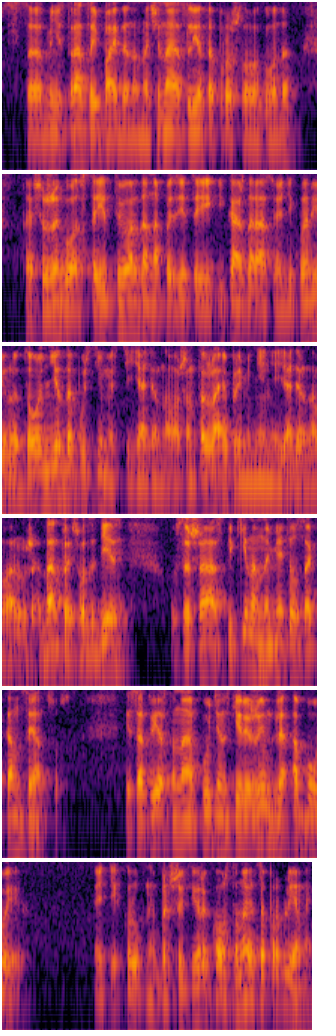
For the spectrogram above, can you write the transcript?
с администрацией Байдена, начиная с лета прошлого года, то есть уже год стоит твердо на позиции и каждый раз ее декларирует о недопустимости ядерного шантажа и применения ядерного оружия. Да? То есть вот здесь у США с Пекином наметился консенсус. И, соответственно, путинский режим для обоих этих крупных больших игроков становится проблемой.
